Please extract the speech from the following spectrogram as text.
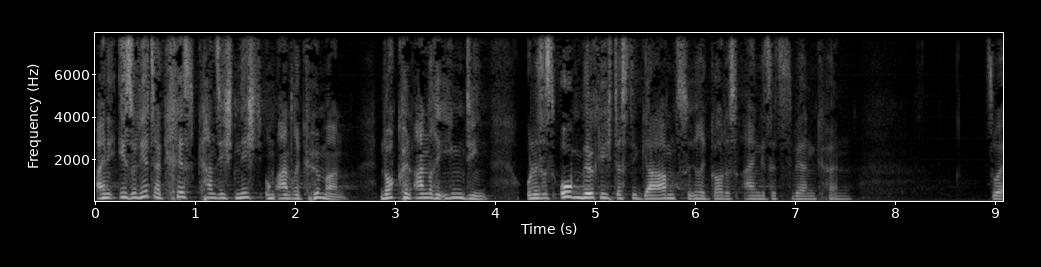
ein isolierter Christ kann sich nicht um andere kümmern, noch können andere ihm dienen. Und es ist unmöglich, dass die Gaben zu ihrer Gottes eingesetzt werden können. So,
